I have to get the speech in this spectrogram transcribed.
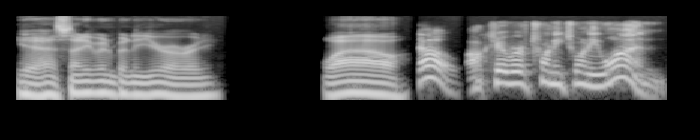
Yeah, it's not even been a year already. Wow. No, October of 2021.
